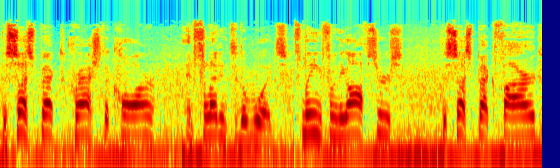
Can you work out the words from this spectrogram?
The suspect crashed the car and fled into the woods. Fleeing from the officers, the suspect fired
